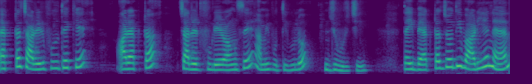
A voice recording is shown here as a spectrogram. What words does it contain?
একটা চারের ফুল থেকে আর একটা চারের ফুলের অংশে আমি পুঁতিগুলো জুড়ছি। তাই ব্যাগটা যদি বাড়িয়ে নেন,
